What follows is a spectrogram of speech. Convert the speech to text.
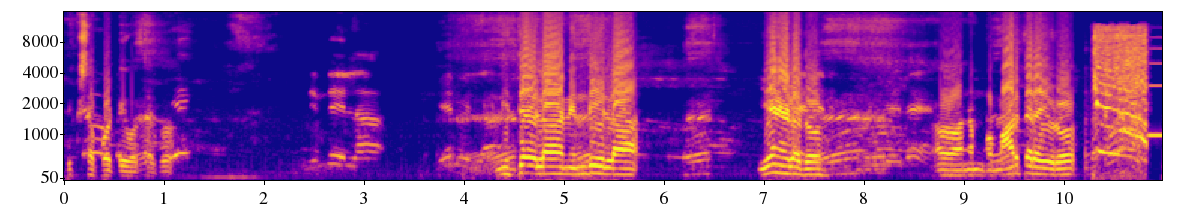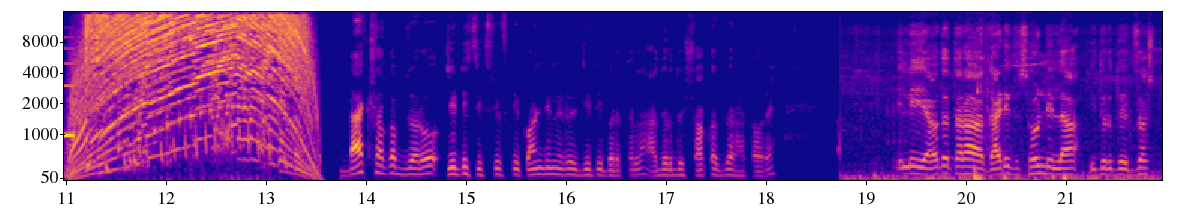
ಪಿಕ್ ಸಪೋರ್ಟ್ ಇವತ್ತು ನಿಂದೆ ಇಲ್ಲ ಏನು ಇಲ್ಲ. ನಿದ್ದೆ ಇಲ್ಲ ನೆಮ್ಮದಿ ಇಲ್ಲ. ಏನ್ ಹೇಳೋದು? ನಮ್ಗೆ ಮಾಡ್ತಾರೆ ಇವರು. Back shock absorber G T six fifty continental G T ಬರುತ್ತಲ್ಲ, ಅದರದ್ದು ಶಾಕ್ ಅಬ್ಸರ್ವ್ ಹಾಕವ್ರೆ. ಇಲ್ಲಿ ಯಾವುದೇ ಥರ ಗಾಡಿದು ಸೌಂಡ್ ಇಲ್ಲ, ಇದ್ರದ್ದು ಎಕ್ಸಾಸ್ಟ್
